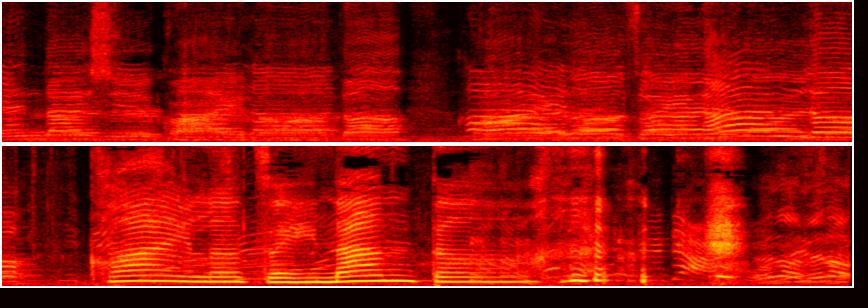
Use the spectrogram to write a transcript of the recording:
简单是快乐的，快乐最难得，快乐最难得。别 闹别闹，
